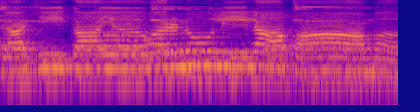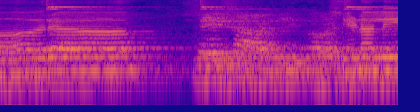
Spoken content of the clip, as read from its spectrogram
त्याची काय वर्णू लीला पामर. शिणले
